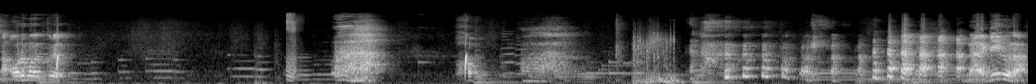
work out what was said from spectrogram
あ俺も来る投げるな。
